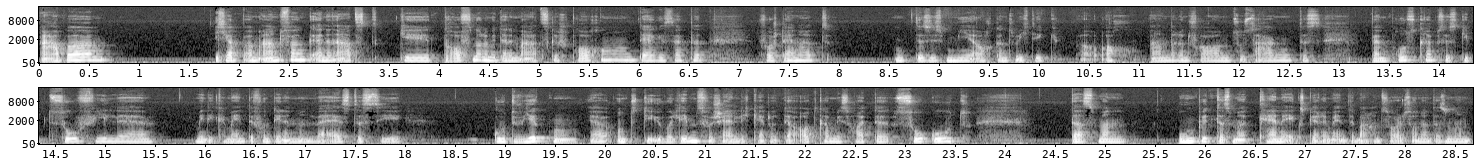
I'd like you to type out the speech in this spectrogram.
Aber ich habe am Anfang einen Arzt getroffen oder mit einem Arzt gesprochen, der gesagt hat, Frau Steinhardt, das ist mir auch ganz wichtig, auch anderen Frauen zu sagen, dass beim Brustkrebs es gibt so viele Medikamente, von denen man weiß, dass sie gut wirken. Ja? Und die Überlebenswahrscheinlichkeit und der Outcome ist heute so gut, dass man, dass man keine Experimente machen soll, sondern dass man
